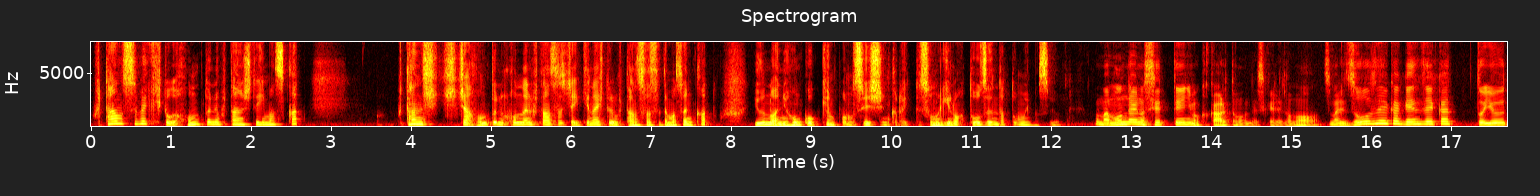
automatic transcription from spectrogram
負担すべき人が本当に負担していますか？負担しちゃ本当にこんなに負担させちゃいけない人に負担させてませんか？というのは日本国憲法の精神から言ってその議論は当然だと思いますよ。まあ、問題の設定にも関わると思うんですけれどもつまり増税か減税かという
